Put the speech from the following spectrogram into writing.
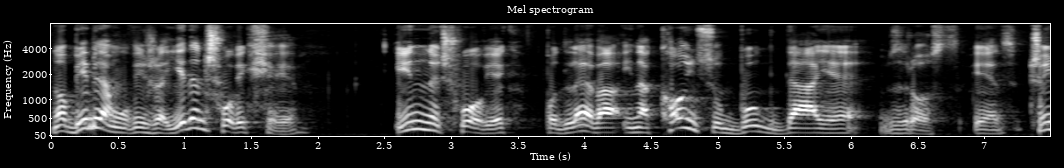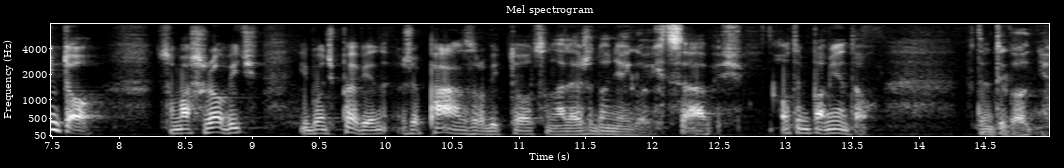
No, Biblia mówi, że jeden człowiek sieje, inny człowiek podlewa i na końcu Bóg daje wzrost. Więc czyń to, co masz robić i bądź pewien, że Pan zrobi to, co należy do Niego i chce, abyś o tym pamiętał w tym tygodniu.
